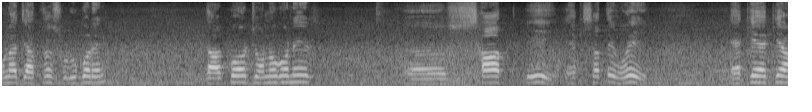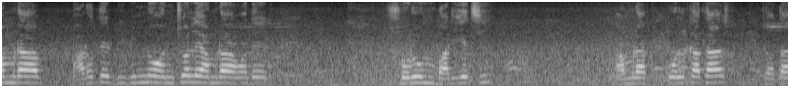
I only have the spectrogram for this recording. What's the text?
ওনার যাত্রা শুরু করেন। তারপর জনগণের সাথ পেয়ে একসাথে হয়ে একে একে আমরা ভারতের বিভিন্ন অঞ্চলে আমরা আমাদের শোরুম বাড়িয়েছি। আমরা কলকাতা যথা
